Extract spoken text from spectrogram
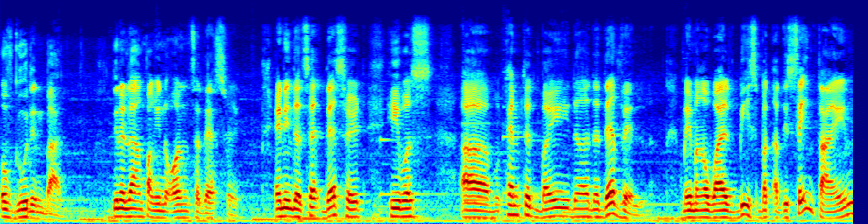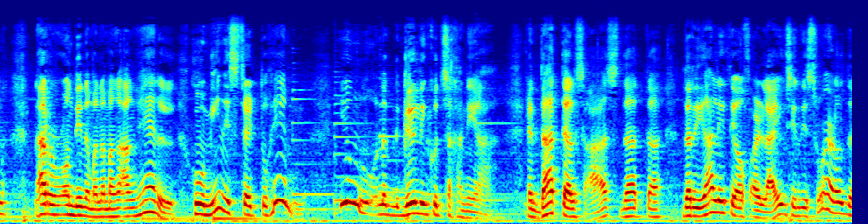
of good and bad. Dinala ang Panginoon sa desert. And in the desert, He was uh, tempted by the, the devil. May mga wild beasts, but at the same time, naroon din naman ang mga anghel who ministered to him. Yung naglilingkod sa kanya. And that tells us that uh, the reality of our lives in this world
